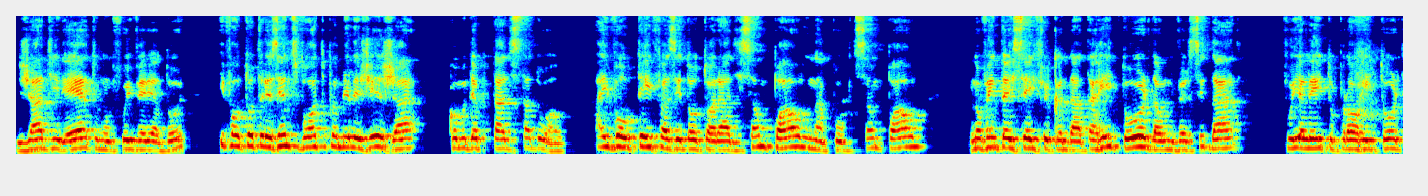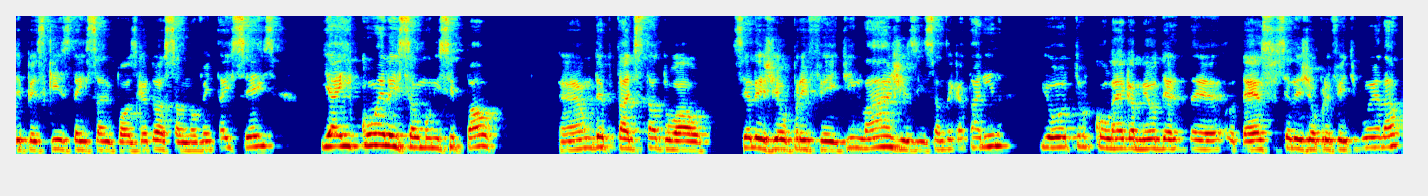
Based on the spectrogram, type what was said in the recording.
já direto, não fui vereador, e faltou 300 votos para me eleger já como deputado estadual. Aí voltei a fazer doutorado em São Paulo, na PUC de São Paulo. Em 96 fui candidato a reitor da universidade, fui eleito pró-reitor de pesquisa, extensão e pós-graduação em 96. E aí, com a eleição municipal, é, um deputado estadual se elegeu prefeito em Lages, em Santa Catarina, e outro colega meu, o Décio, se elegeu prefeito em Blumenau.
